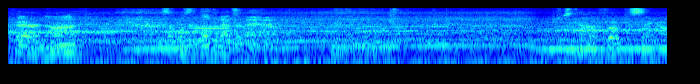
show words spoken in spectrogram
Shortcut or not. Because I wasn't looking at the map. Just kind of focusing on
